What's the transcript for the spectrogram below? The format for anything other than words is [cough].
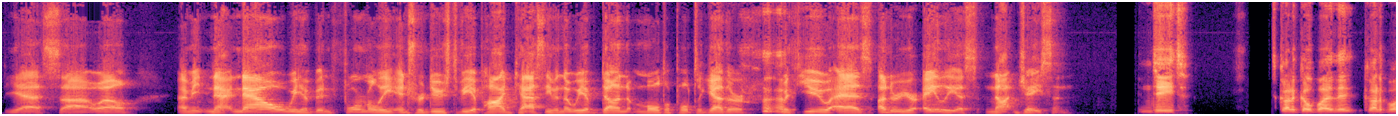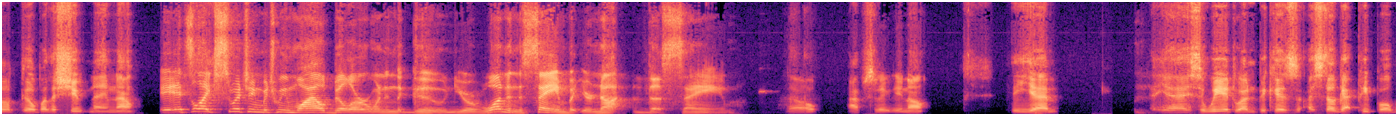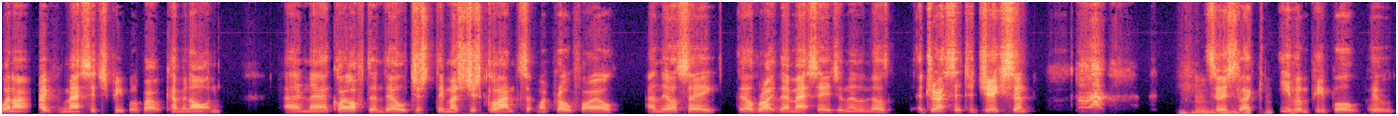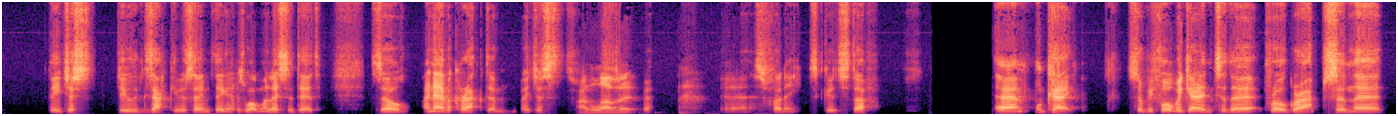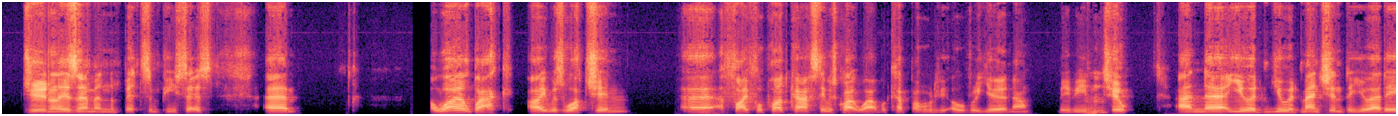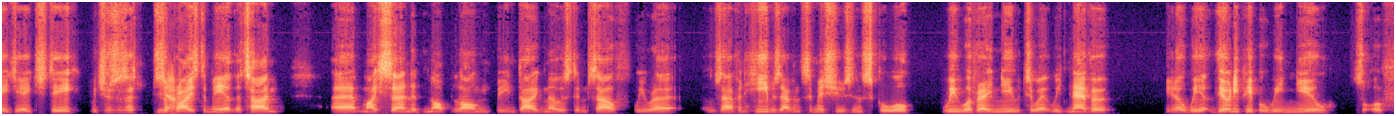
yes. Uh, well, I mean, now, now we have been formally introduced via podcast, even though we have done multiple together [laughs] with you as under your alias, not Jason. Indeed. It's got to go by the got to go by the shoot name now. It's like switching between Wild Bill Irwin and the Goon. You're one and the same, but you're not the same. No, absolutely not. The um, yeah, it's a weird one because I still get people when I've messaged people about coming on, and uh, quite often they'll just they must just glance at my profile and they'll say they'll write their message and then they'll address it to Jason. [laughs] So it's like [laughs] even people who they just do exactly the same thing as what Melissa did. So I never correct them. I just I love it. Yeah, it's funny. It's good stuff. Um, okay, so before we get into the programs and the journalism and the bits and pieces, um, a while back I was watching uh, a Fightful podcast. It was quite a while, but probably over a year now, maybe even Mhm. two. And uh, you had you had mentioned that you had ADHD, which was a Yeah. surprise to me at the time. Uh, my son had not long been diagnosed himself. We were was having he was having some issues in school. We were very new to it. We'd never, you know, we the only people we knew sort of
